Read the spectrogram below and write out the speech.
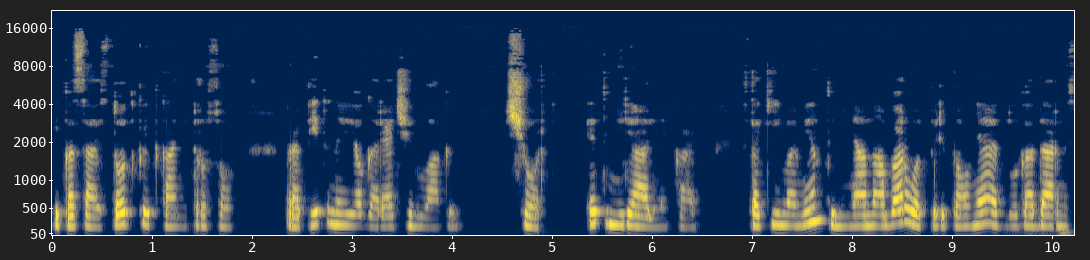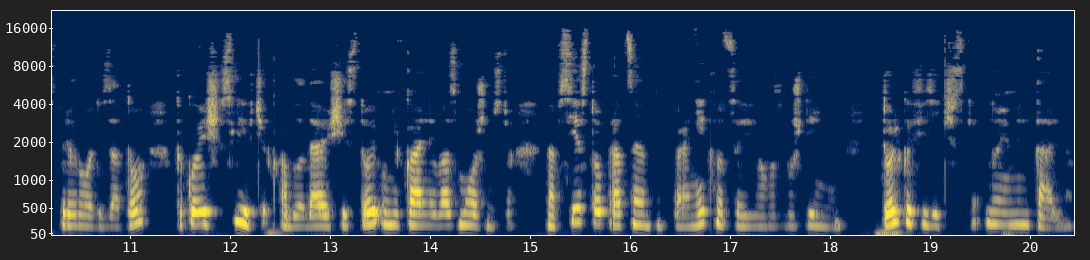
и касаюсь тонкой ткани трусов, пропитанной ее горячей влагой. Черт, это нереальный кайф. Такие моменты меня, наоборот, переполняет благодарность природе за то, какой я счастливчик, обладающий той уникальной возможностью на все сто процентов проникнуться ее возбуждением, только физически, но и ментально.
